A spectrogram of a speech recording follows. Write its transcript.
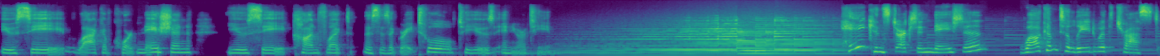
you see lack of coordination, you see conflict, this is a great tool to use in your team. Hey, Construction Nation. Welcome to Lead with Trust.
